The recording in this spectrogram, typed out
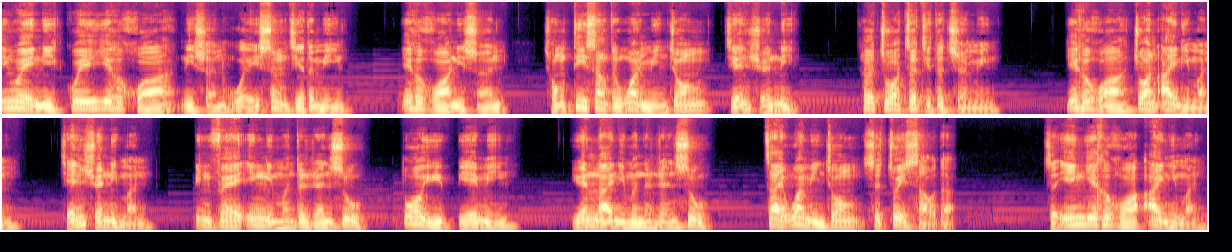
因为你归耶和华你神为圣洁的名，耶和华你神从地上的万民中拣选你，特作自己的子民。耶和华专爱你们，拣选你们，并非因你们的人数多于别名。原来你们的人数在万民中是最少的，只因耶和华爱你们，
